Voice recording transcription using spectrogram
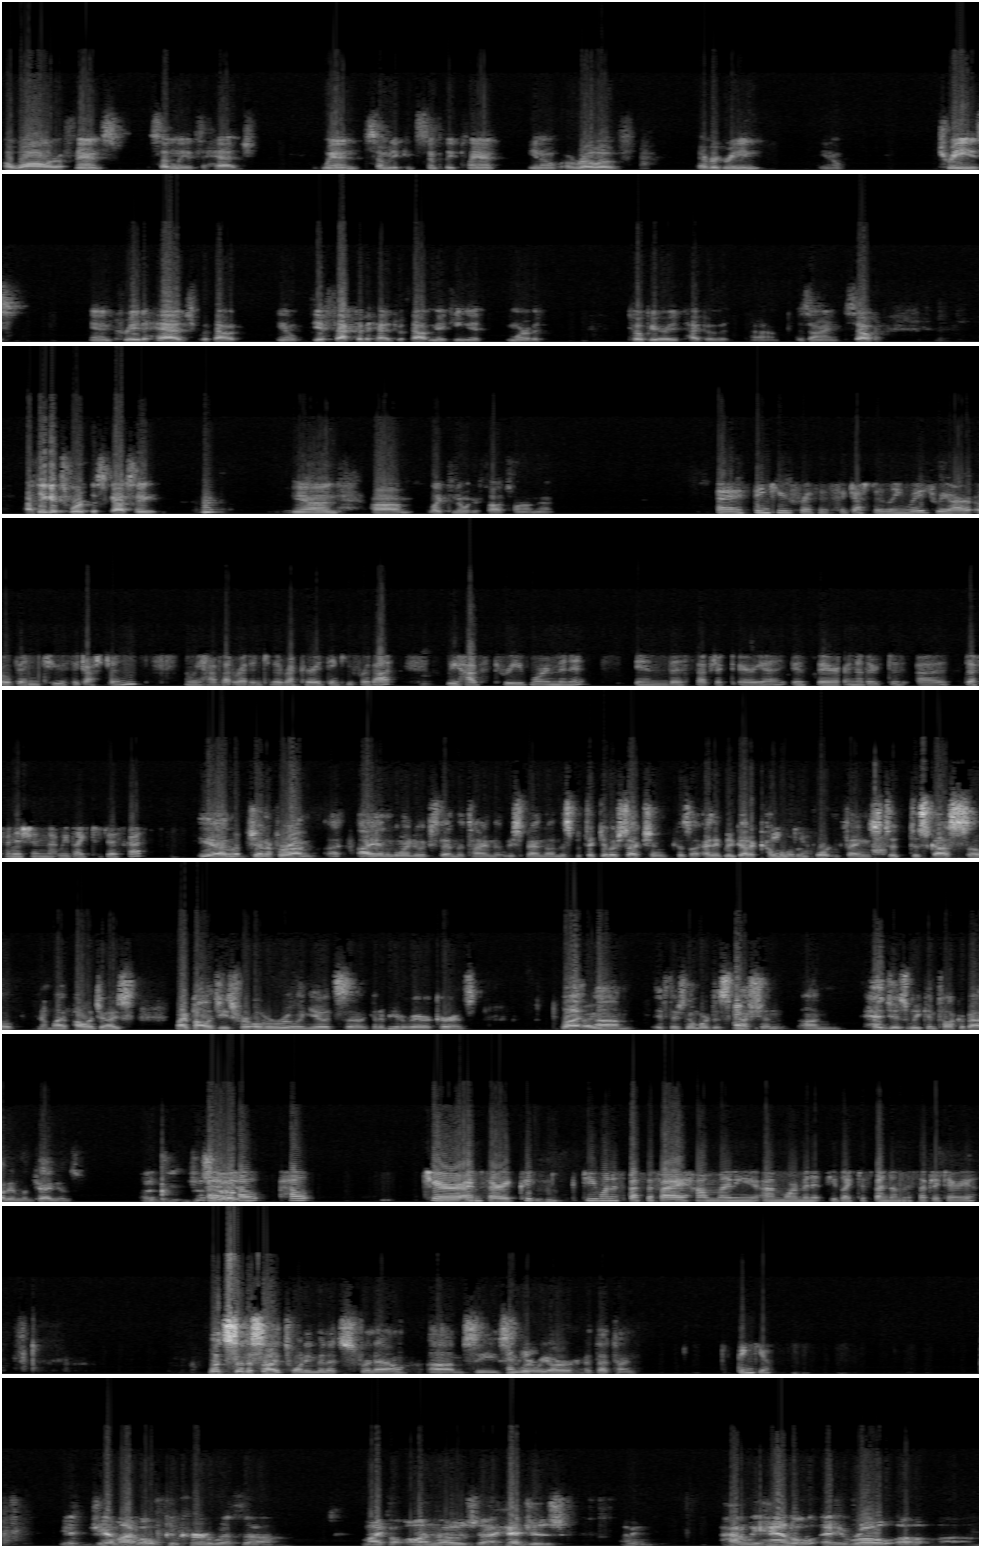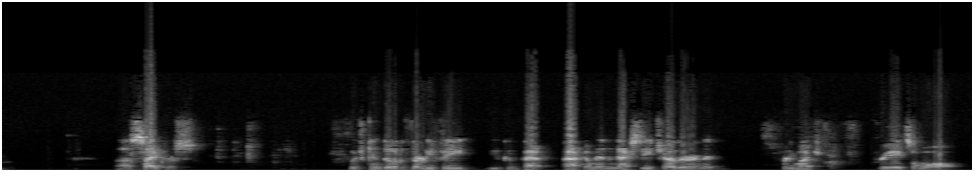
a wall or a fence, suddenly it's a hedge. When somebody could simply plant you know a row of evergreen you know trees and create a hedge without, you know, the effect of a hedge without making it more of a topiary type of a, uh, design. So I think it's worth discussing, and um, like to know what your thoughts are on that. Uh, thank you for the suggested language. We are open to suggestions, and we have that read into the record. Thank you for that. We have three more minutes in this subject area. Is there another de uh, definition that we'd like to discuss? Yeah, Jennifer, I'm, I, I, am going to extend the time that we spend on this particular section because I, I, think we've got a couple Thank of you. important things to discuss. So, you know, my apologize, my apologies for overruling you. It's uh, going to be a rare occurrence. But um, if there's no more discussion on hedges, we can talk about inland canyons. Uh, just Uh, uh, how, how, Chair, I'm sorry, could, Mhm. do you want to specify how many um, more minutes you'd like to spend on this subject area? Let's set aside 20 minutes for now. Um, see see Okay. where we are at that time. Thank you. Yeah, Jim, I will concur with um, Michael on those uh, hedges. I mean, how do we handle a row of um, uh, cypress, which can go to 30 feet? You can pack, pack them in next to each other, and it pretty much creates a wall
